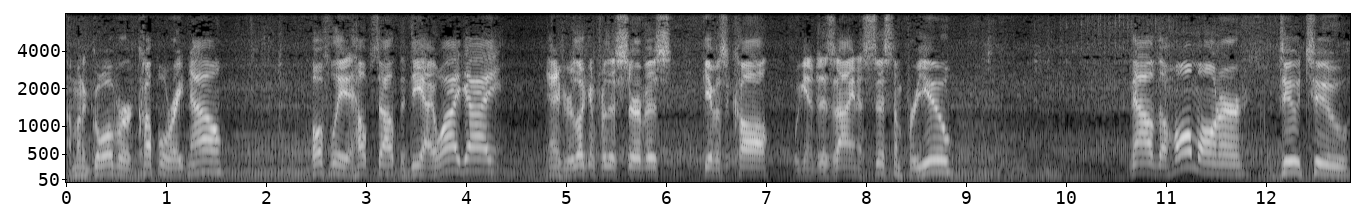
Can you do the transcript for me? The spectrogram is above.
I'm going to go over a couple right now. Hopefully it helps out the DIY guy and if you're looking for this service, give us a call. We're going to design a system for you. Now, the homeowner, due to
